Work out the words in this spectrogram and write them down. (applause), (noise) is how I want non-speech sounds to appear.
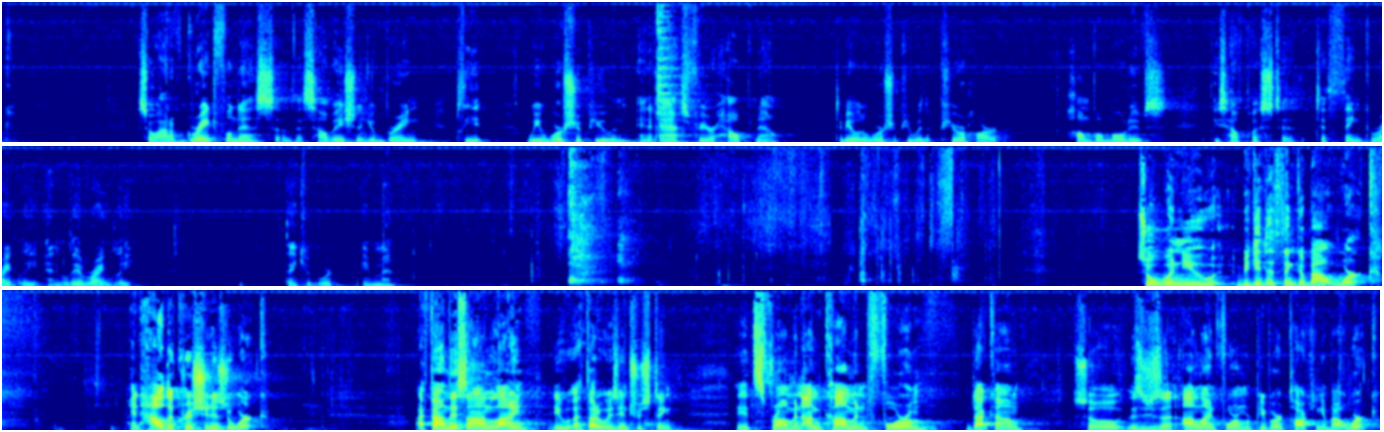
So, out of gratefulness of the salvation that you bring, please, we worship you and, and ask for your help now to be able to worship you with a pure heart, humble motives. Please help us to, to think rightly and live rightly. Thank you, Lord. Amen. So, when you begin to think about work and how the Christian is to work, I found this online. I thought it was interesting. It's from an uncommonforum.com. So, this is just an online forum where people are talking about work.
